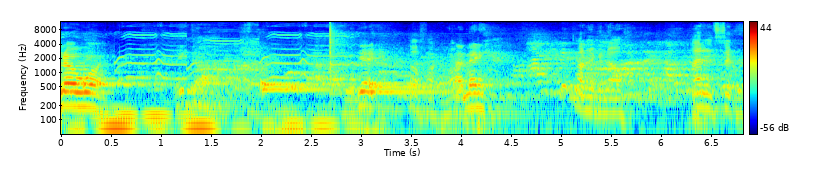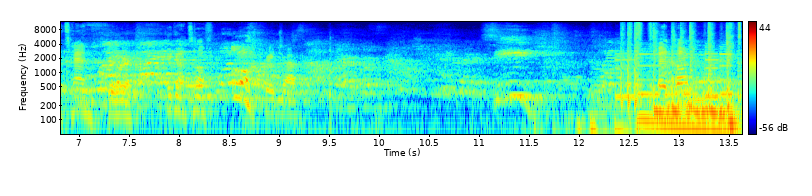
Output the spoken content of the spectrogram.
There? 101. We did it. Oh, fucking How many? I don't even know. I didn't stick with 10. Good work. It got tough. Great job. Bedtime?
